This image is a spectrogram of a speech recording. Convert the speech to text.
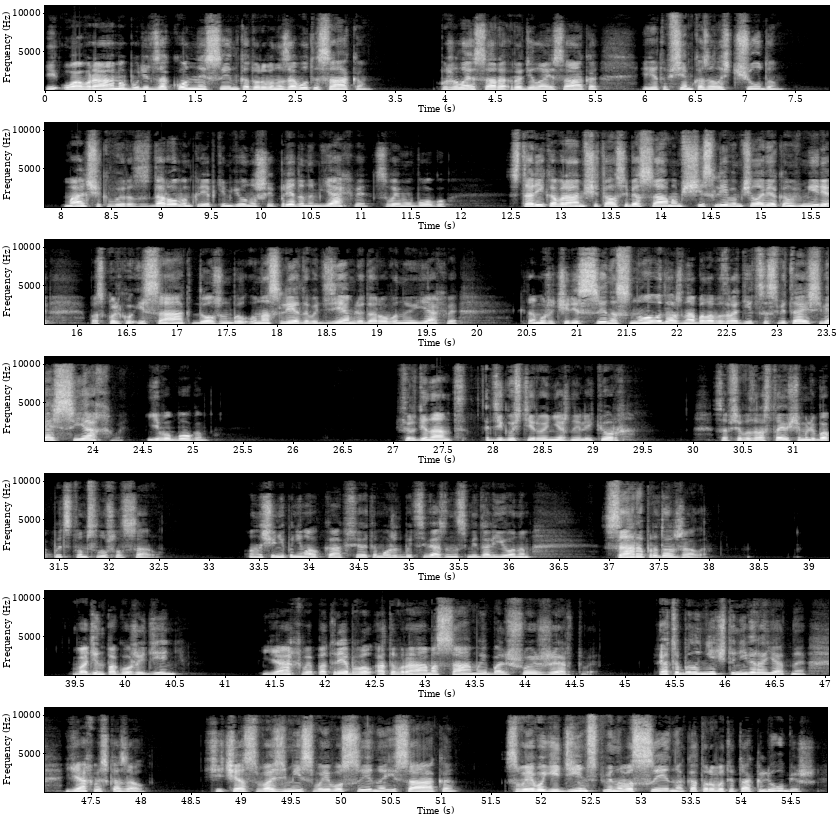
и у Авраама будет законный сын, которого назовут Исааком. Пожилая Сара родила Исаака, и это всем казалось чудом. Мальчик вырос здоровым, крепким юношей, преданным Яхве, своему Богу. Старик Авраам считал себя самым счастливым человеком в мире, поскольку Исаак должен был унаследовать землю, дарованную Яхве. Тому же через сына снова должна была возродиться святая связь с Яхве, его Богом. Фердинанд, дегустируя нежный ликер, со все возрастающим любопытством слушал Сару. Он еще не понимал, как все это может быть связано с медальоном. Сара продолжала. В один погожий день Яхве потребовал от Авраама самой большой жертвы. Это было нечто невероятное. Яхве сказал, «Сейчас возьми своего сына Исаака, своего единственного сына, которого ты так любишь,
